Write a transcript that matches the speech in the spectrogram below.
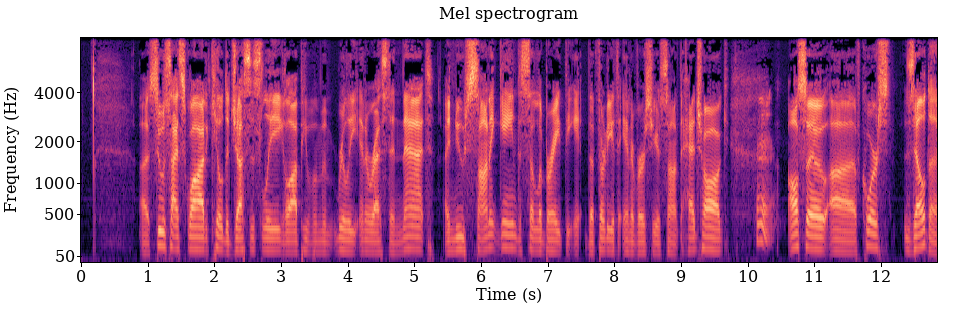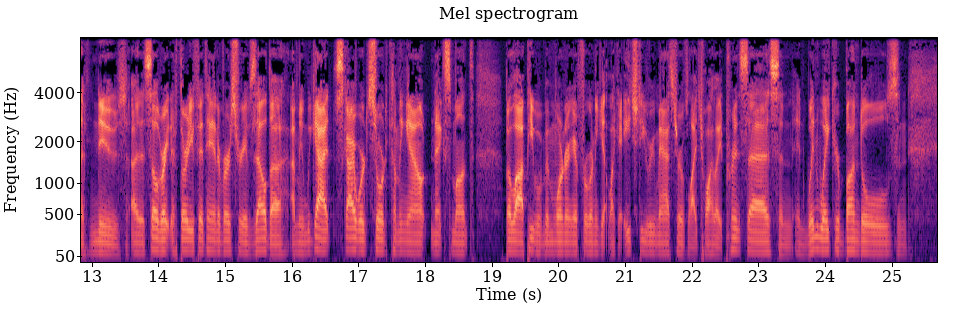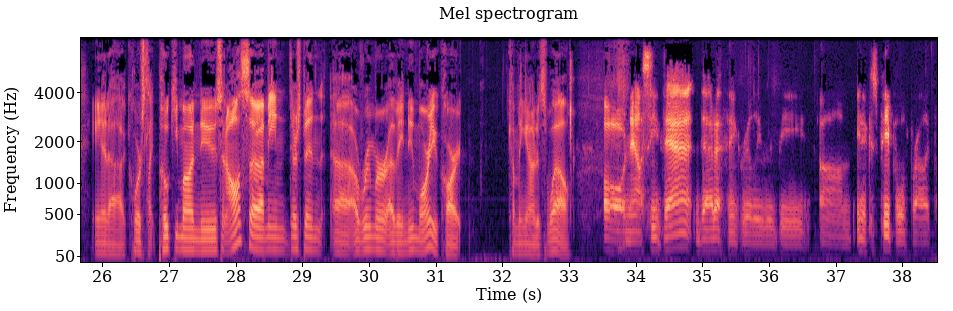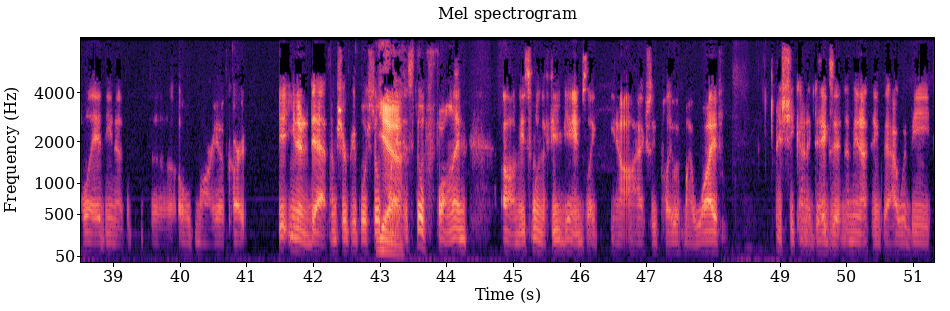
uh, Suicide Squad killed the Justice League. A lot of people have been really interested in that. A new Sonic game to celebrate the the 30th anniversary of Sonic the Hedgehog. Hmm. Also, uh, of course, Zelda news uh, to celebrate the 35th anniversary of Zelda. I mean, we got Skyward Sword coming out next month, but a lot of people have been wondering if we're going to get like a HD remaster of like Twilight Princess and, and Wind Waker bundles and and uh, of course like Pokemon news, and also I mean there's been uh, a rumor of a new Mario Kart coming out as well. Oh, now see that that I think really would be um, you know because people have probably played you know the, the old Mario Kart you know to death. I'm sure people are still yeah. playing. It's still fun. Um, it's one of the few games like you know I actually play with my wife, and she kind of digs it. And I mean I think that would be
